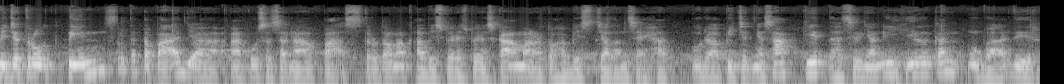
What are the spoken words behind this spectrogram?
pijat rutin, tetap aja aku sesak napas. Terutama habis beres-beres kamar atau habis jalan sehat. Udah pijatnya sakit, hasilnya nihil kan mubadir.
